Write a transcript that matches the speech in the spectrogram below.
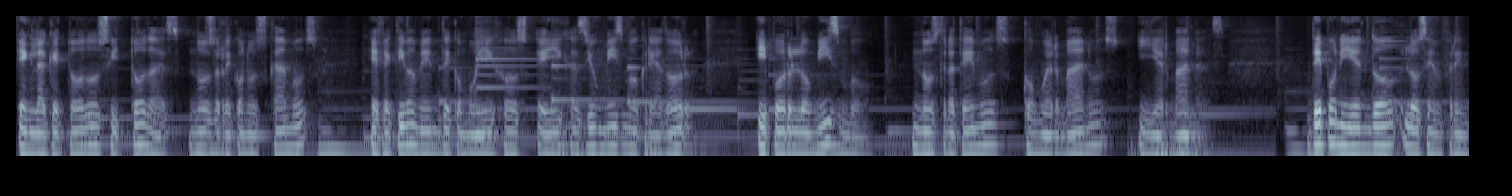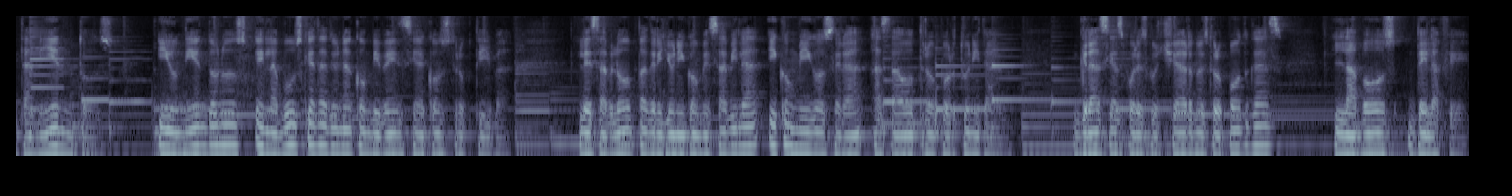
en la que todos y todas nos reconozcamos efectivamente como hijos e hijas de un mismo Creador y por lo mismo nos tratemos como hermanos y hermanas, deponiendo los enfrentamientos y uniéndonos en la búsqueda de una convivencia constructiva. Les habló Padre Johnny Gómez Ávila y conmigo será hasta otra oportunidad. Gracias por escuchar nuestro podcast La Voz de la Fe.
